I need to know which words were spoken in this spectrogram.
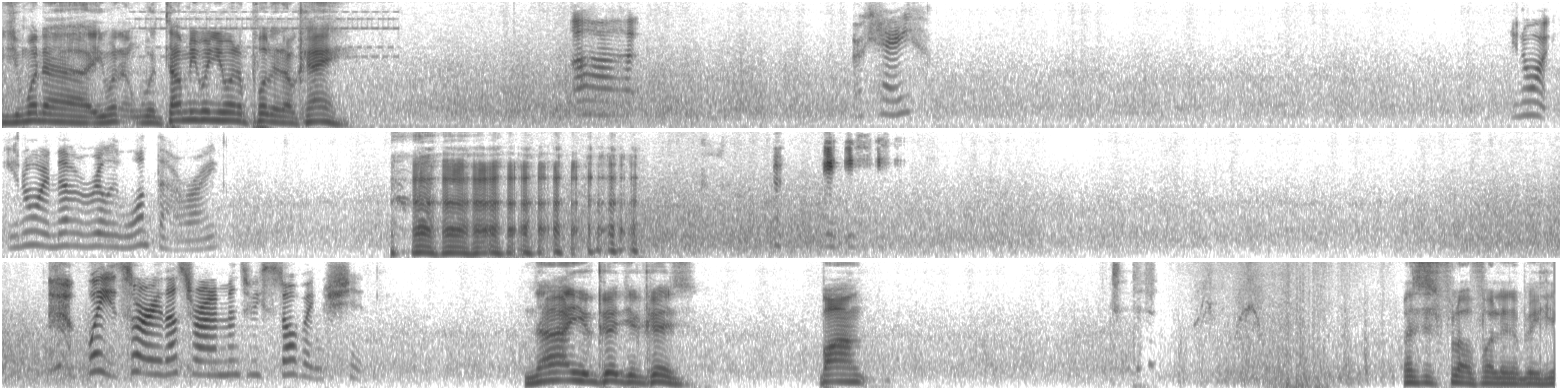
You wanna, you wanna, well, tell me when you wanna pull it, okay? Uh. Okay. You know what? You know I never really want that, right? Wait, sorry, that's right. I meant to be stopping. Shit. nah, you're good, you're good. Bonk. Let's just flow for a little bit here.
